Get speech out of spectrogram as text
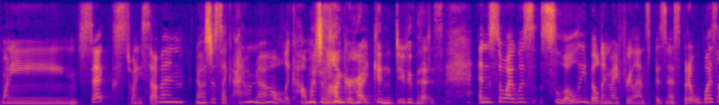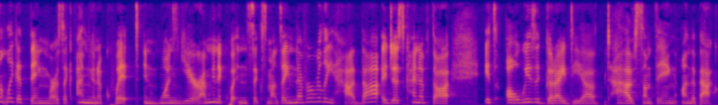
26, 27. And I was just like, I don't know, like how much longer I can do this. And so I was slowly building my freelance business, but it wasn't like a thing where I was like, I'm going to quit in one year, I'm going to quit in six months. I never really had that. I just kind of thought it's always a good idea to have something on the back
